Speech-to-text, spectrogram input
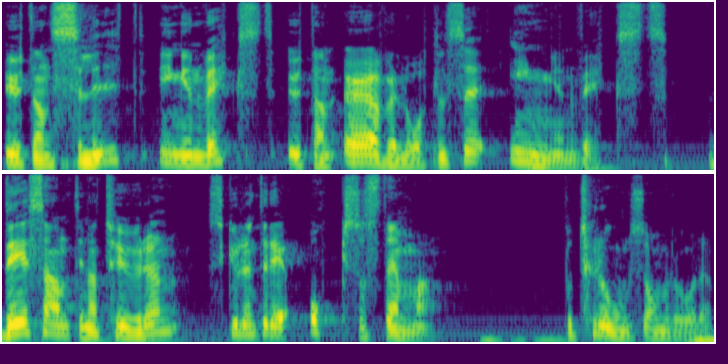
Utan slit, ingen växt. Utan överlåtelse, ingen växt. Det är sant i naturen. Skulle inte det också stämma på trons områden?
